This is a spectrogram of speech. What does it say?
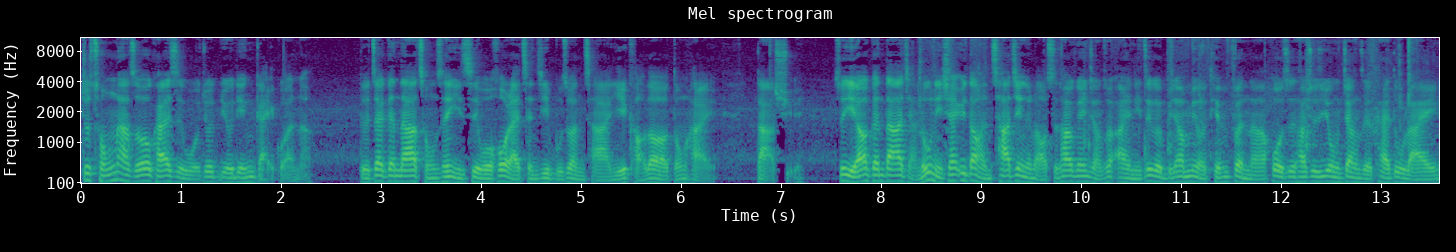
就从那时候开始，我就有点改观了。对，再跟大家重申一次，我后来成绩不算差，也考到了东海大学。所以也要跟大家讲，如果你现在遇到很差劲的老师，他会跟你讲说：“哎，你这个比较没有天分啊，或者是他就是用这样子的态度来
